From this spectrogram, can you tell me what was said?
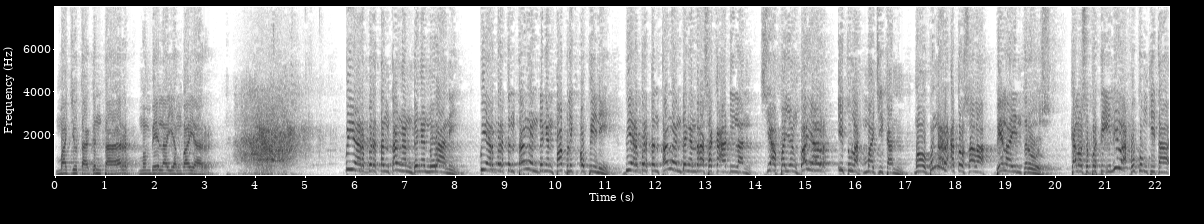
Maju tak gentar, membela yang bayar. Biar bertentangan dengan nurani. Biar bertentangan dengan public opini biar bertentangan dengan rasa keadilan. Siapa yang bayar, itulah majikan. Mau benar atau salah, belain terus. Kalau seperti inilah hukum kita,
